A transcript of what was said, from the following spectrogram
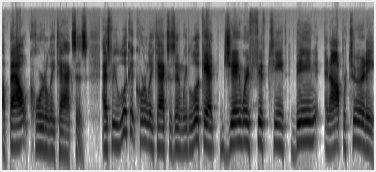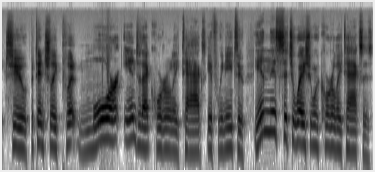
about quarterly taxes. As we look at quarterly taxes and we look at January 15th being an opportunity to potentially put more into that quarterly tax if we need to. In this situation with quarterly taxes,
